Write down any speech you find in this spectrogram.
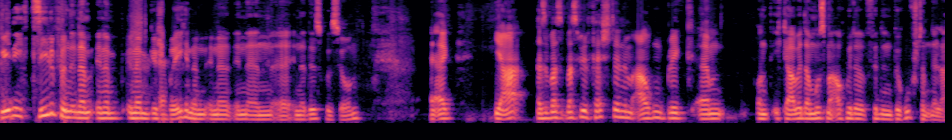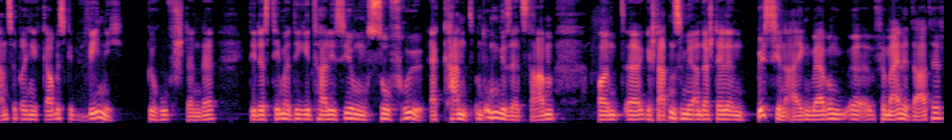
wenig zielführend in einem, in einem, in einem Gespräch, in, einem, in, einer, in, einer, in einer Diskussion. Ja, also was, was wir feststellen im Augenblick, ähm, und ich glaube, da muss man auch wieder für den Berufsstand eine Lanze bringen. Ich glaube, es gibt wenig Berufsstände, die das Thema Digitalisierung so früh erkannt und umgesetzt haben. Und äh, gestatten Sie mir an der Stelle ein bisschen Eigenwerbung äh, für meine Dativ.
